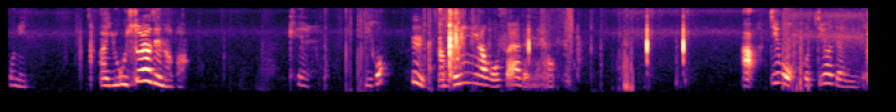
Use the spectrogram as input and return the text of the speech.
본인 아 이거 써야 되나 봐. 킬 이거? 응. 아 본인이라고 써야 되네요. 아 뛰고 곧 뛰어야 되는데요.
